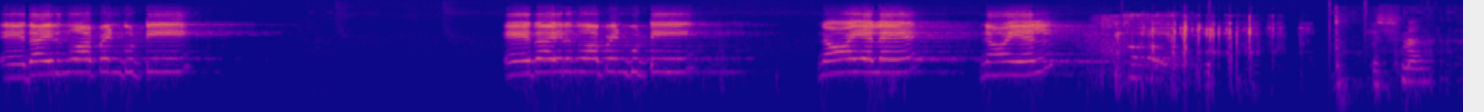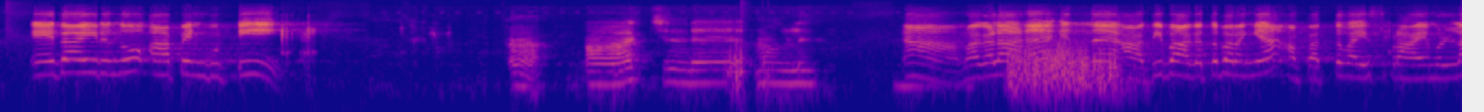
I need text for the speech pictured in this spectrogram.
ഏതായിരുന്നു ആ പെൺകുട്ടി? ഏതായിരുന്നു ആ പെൺകുട്ടി? നോയലെ നോയൽ. ഏതായിരുന്നു ആ പെൺകുട്ടി? ആ ആ അച്ഛന്റെ മകൾ. ആ മകളാണ് എന്ന് ആദ്യ ഭാഗത്ത് പറഞ്ഞ പത്ത് വയസ്സ് പ്രായമുള്ള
